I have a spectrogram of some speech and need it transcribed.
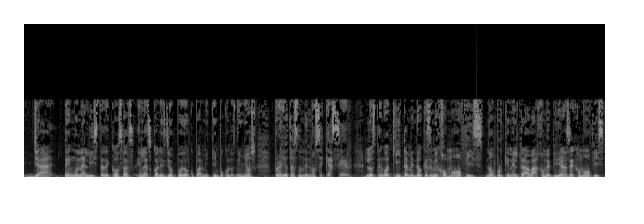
ya tengo una lista de cosas en las cuales yo puedo ocupar mi tiempo con los niños, pero hay otras donde no sé qué hacer. Los tengo aquí, también tengo que hacer mi home office, ¿no? Porque en el trabajo me pidieron hacer home office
